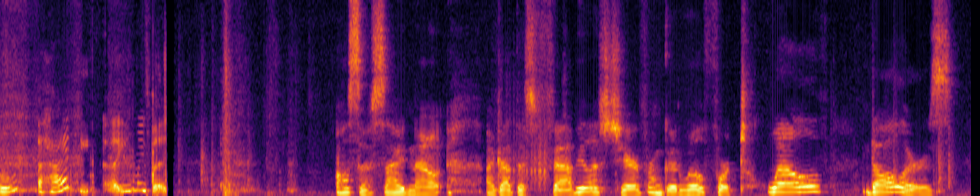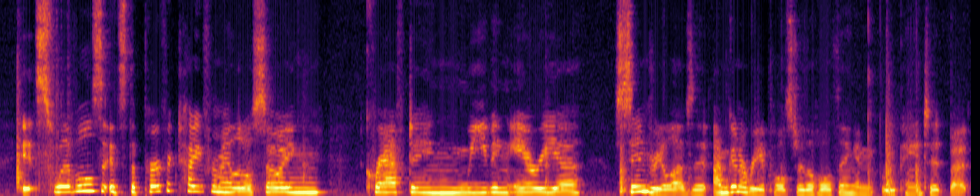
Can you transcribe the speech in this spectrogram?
Oh, hi. Hi, my bud. Also, side note, I got this fabulous chair from Goodwill for $12. It swivels. It's the perfect height for my little sewing, crafting, weaving area. Sindri loves it. I'm going to reupholster the whole thing and repaint it, but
